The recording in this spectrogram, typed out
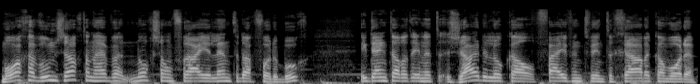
Morgen woensdag dan hebben we nog zo'n fraaie lentedag voor de boeg. Ik denk dat het in het zuiden lokaal 25 graden kan worden.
